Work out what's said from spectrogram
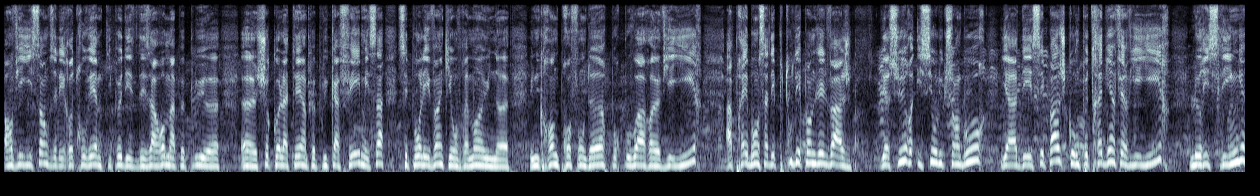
en vieillissant, vous allez retrouver un petit peu des, arômes un peu plus euh, euh, chocolatés, un peu plus café. Mais ça, c'est pour les vins qui ont vraiment une, une grande profondeur pour pouvoir euh, vieillir. Après, bon, ça tout dépend de l'élevage. Bien sûr, ici au Luxembourg, il y a des cépages qu'on peut très bien faire vieillir. Le Riesling,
